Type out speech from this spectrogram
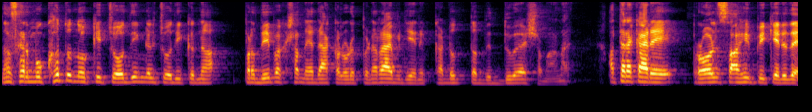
നമസ്കാരം മുഖത്ത് നോക്കി ചോദ്യങ്ങൾ ചോദിക്കുന്ന പ്രതിപക്ഷ നേതാക്കളോട് പിണറായി വിജയന് കടുത്ത വിദ്വേഷമാണ്. അത്തരക്കാരെ പ്രോത്സാഹിപ്പിക്കരുത്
